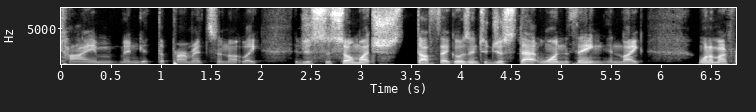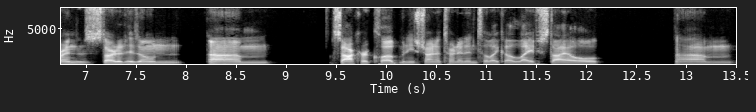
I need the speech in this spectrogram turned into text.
time and get the permits and like it just is so much stuff that goes into just that one thing. And like one of my friends started his own um soccer club and he's trying to turn it into like a lifestyle um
